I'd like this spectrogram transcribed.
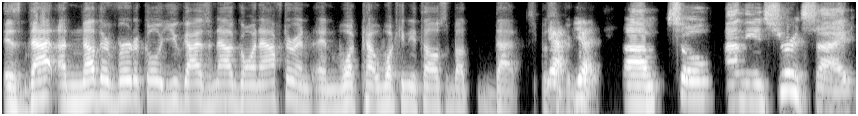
Is that another vertical you guys are now going after? And and what what can you tell us about that specific? Yeah, yeah. Um, so on the insurance side,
